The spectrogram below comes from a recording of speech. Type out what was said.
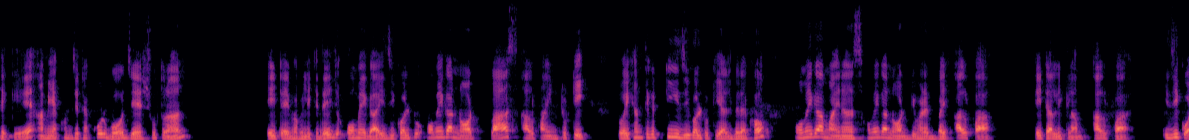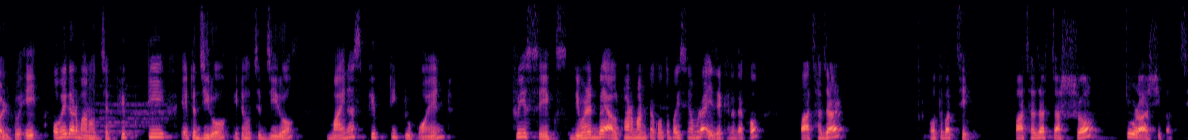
থেকে আমি এখন যেটা করব যে, সুতরাং এইটা এইভাবে লিখে দেই যে omega is equal to omega naught plus alpha into T তো এখান থেকে টি ইজ ইকুয়াল টু কি আসবে দেখো? Omega minus omega naught divided by alpha এটা লিখলাম আলফা ইজ ইকুয়াল টু এই ওমেগার মান হচ্ছে ফিফটি এটা জিরো এটা হচ্ছে zero minus fifty two point three six divided by আলফার মানটা কত পাইছি আমরা? এই যেখানে দেখো পাঁচ হাজার, কত পাচ্ছি? পাঁচ হাজার চারশো চুরাশি পাচ্ছি।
